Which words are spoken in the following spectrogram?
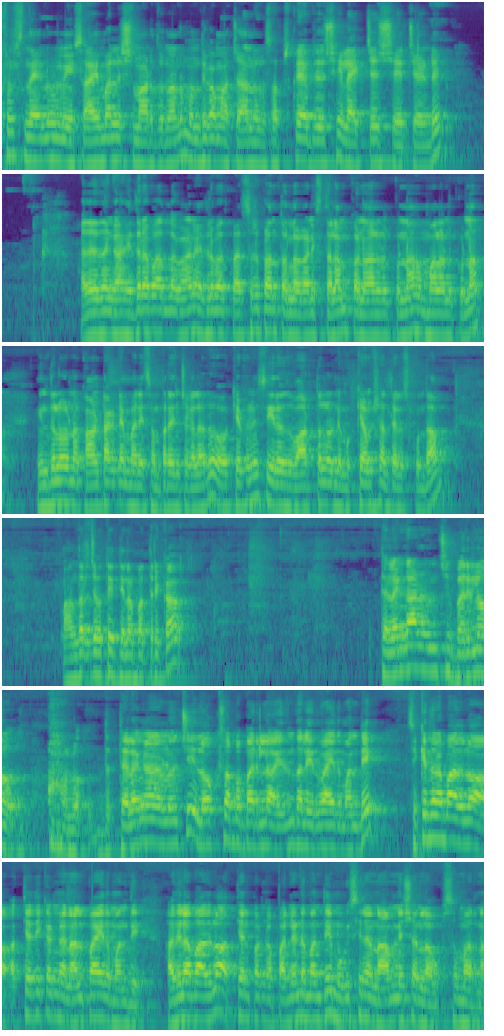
ఫ్రెండ్స్ నేను మీ సాయి మల్లేష్ మాడుతున్నాను ముందుగా మా ఛానల్ సబ్స్క్రైబ్ చేసి లైక్ చేసి షేర్ చేయండి. అదేవిధంగా హైదరాబాద్లో కానీ హైదరాబాద్ పరిసర ప్రాంతాల్లో కానీ స్థలం కొనాలనుకున్నా అమ్మాలనుకున్నా ఇందులో నా కాంటాక్ట్ నెంబర్ని సంప్రదించగలరు. ఓకే ఫ్రెండ్స్ ఈరోజు వార్తల్లోని ముఖ్యాంశాలు తెలుసుకుందాం. ఆంధ్రజ్యోతి దినపత్రిక. తెలంగాణ నుంచి బరిలో తెలంగాణ నుంచి లోక్సభ బరిలో ఐదు వందల ఇరవై ఐదు మంది సికింద్రాబాద్లో అత్యధికంగా నలభై ఐదు మంది ఆదిలాబాద్లో అత్యల్పంగా పన్నెండు మంది ముగిసిన నామినేషన్ల ఉపసంహరణ.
